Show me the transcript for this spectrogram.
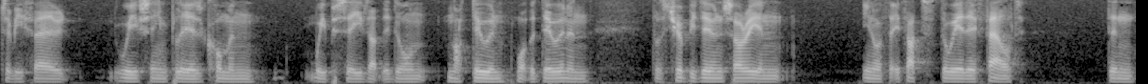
To be fair, we've seen players come and we perceive that they don't not doing what they're doing and they should be doing. Sorry, and you know if if that's the way they felt, then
